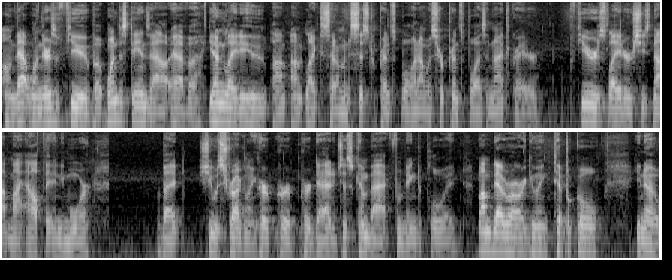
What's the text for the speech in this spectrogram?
On that one, there's a few, but one that stands out. I have a young lady who, um, like I said, I'm an assistant principal, and I was her principal as a ninth grader. A few years later, she's not my alpha anymore, but she was struggling. Her, her, her dad had just come back from being deployed. Mom and dad were arguing, typical, you know,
